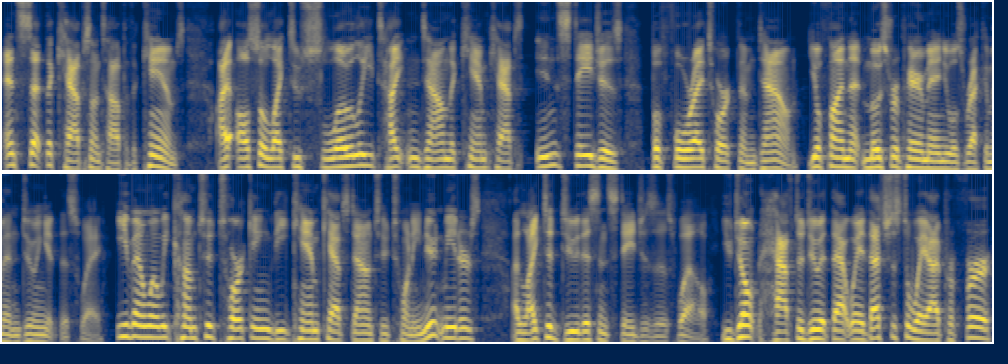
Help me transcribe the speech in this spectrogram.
and set the caps on top of the cams. I also like to slowly tighten down the cam caps in stages before I torque them down. You'll find that most repair manuals recommend doing it this way. Even when we come to torquing the cam caps down to 20 newton meters, I like to do this in stages as well. You don't have to do it that way. That's just a way I prefer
